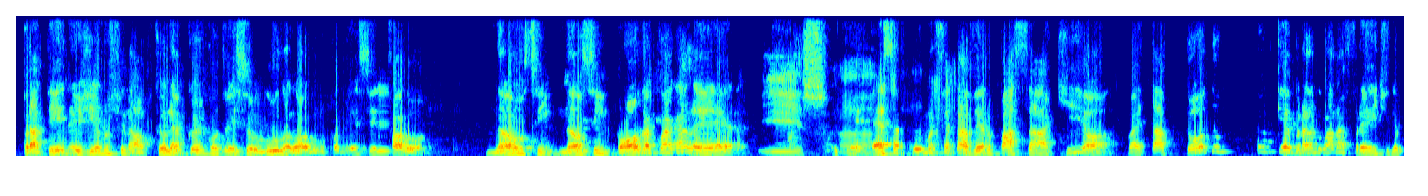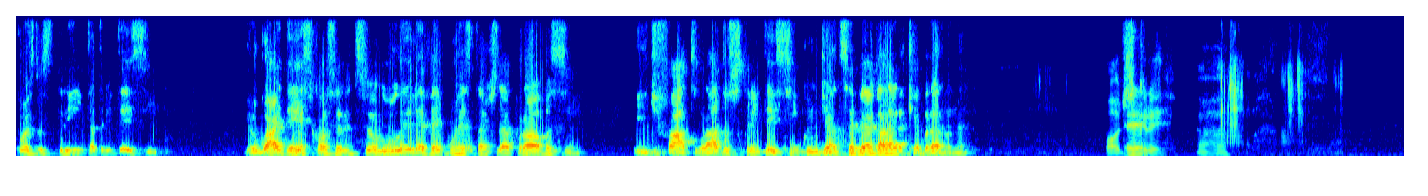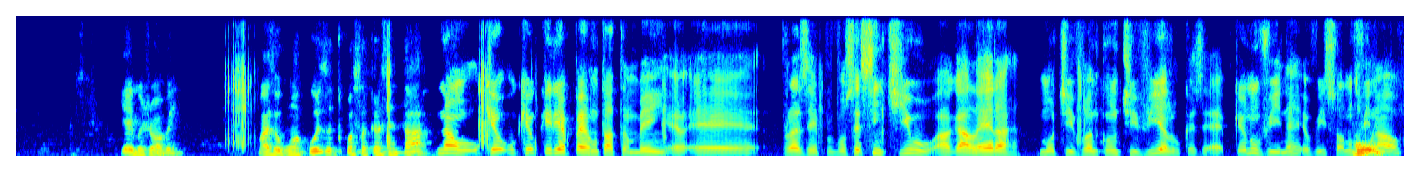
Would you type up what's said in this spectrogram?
para ter energia no final. Porque eu lembro que eu encontrei seu Lula logo no começo e ele falou: não se, não se empolga com a galera. Isso. Essa turma que você está vendo passar aqui, ó, vai estar tá todo quebrando lá na frente, depois dos 30, 35. Eu guardei esse conselho do seu Lula e levei para o restante da prova, assim. E, de fato, lá dos 35 em diante, você vê a galera quebrando, né? Pode é. crer. Uhum. E aí, meu jovem? Mais alguma coisa que possa acrescentar? Não, o que eu, o que eu queria perguntar também é, é por exemplo, você sentiu a galera motivando quando te via, Lucas? É porque eu não vi, né? Eu vi só no final.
